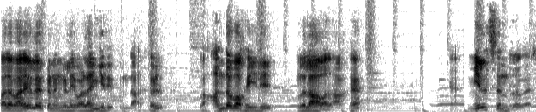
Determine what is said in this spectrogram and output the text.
பல வரைவிலக்கணங்களை வழங்கியிருக்கின்றார்கள். அந்த வகையிலே முதலாவதாக மில்ஸ் என்றவர்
